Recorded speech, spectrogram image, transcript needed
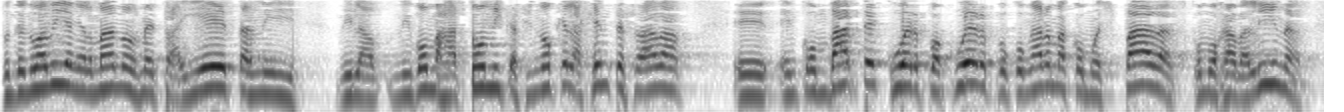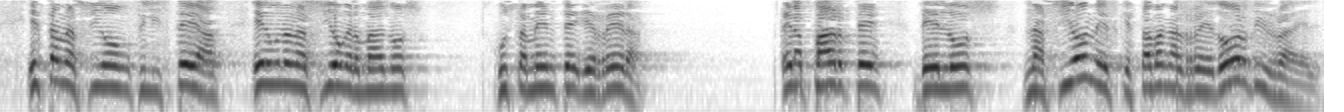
Donde no habían, hermanos, metralletas ni, ni bombas atómicas, sino que la gente se daba eh, en combate cuerpo a cuerpo, con armas como espadas, como jabalinas. Esta nación filistea era una nación, hermanos, justamente guerrera. Era parte de las naciones que estaban alrededor de Israel.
